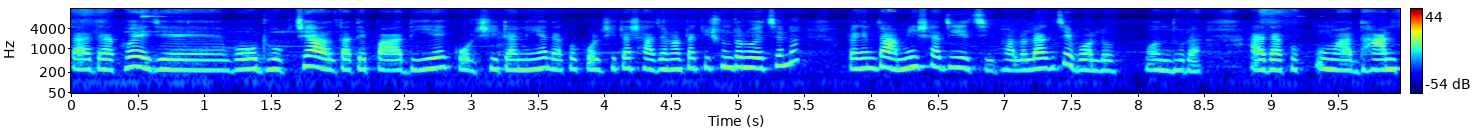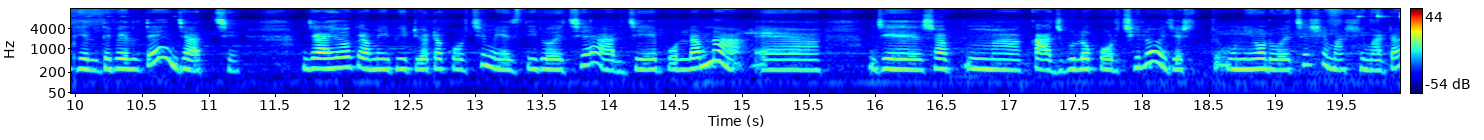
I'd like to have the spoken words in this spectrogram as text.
তা দেখো এই যে বউ ঢুকছে, আলতাতে পা দিয়ে কলসিটা নিয়ে। দেখো কলসিটা সাজানোটা কি সুন্দর হয়েছে না? ওটা কিন্তু আমি সাজিয়েছি। ভালো লাগছে? বলো বন্ধুরা। আর দেখো ধান ফেলতে ফেলতে যাচ্ছে। যাই হোক, আমি ভিডিওটা করছি। মেজদি রয়েছে। আর যে বললাম না যে সব কাজগুলো করছিল, ওই যে উনিও রয়েছে, সে মাসিমাটা।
